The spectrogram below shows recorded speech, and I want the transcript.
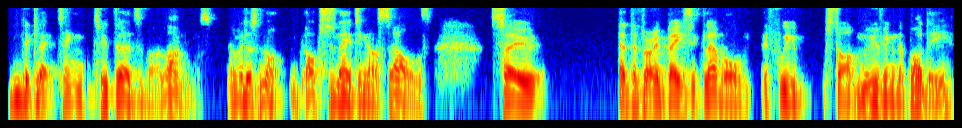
neglecting two thirds of our lungs and we're just not oxygenating ourselves. So, at the very basic level, if we start moving the body,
